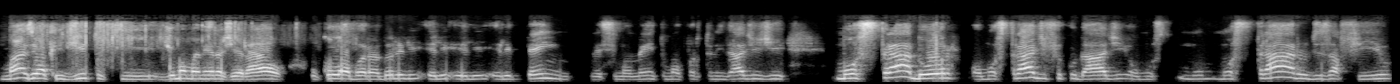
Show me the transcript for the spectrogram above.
Mas eu acredito que, de uma maneira geral, o colaborador ele, ele, ele, ele tem nesse momento uma oportunidade de mostrar a dor, ou mostrar a dificuldade, ou mostrar o desafio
